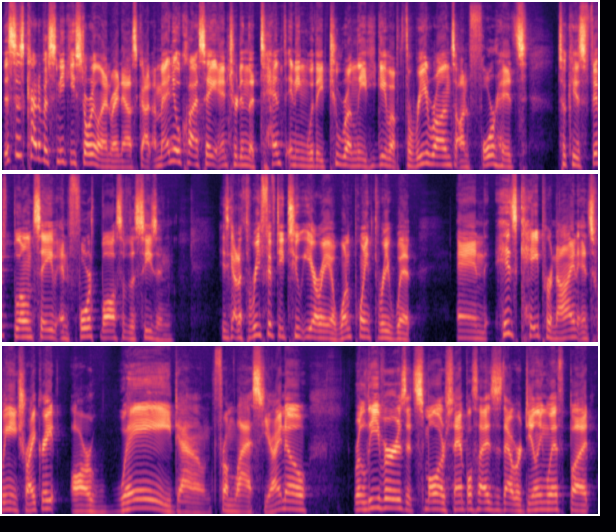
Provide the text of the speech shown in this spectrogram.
this is kind of a sneaky storyline right now, Scott. Emmanuel Clase entered in the 10th inning with a two run lead. He gave up three runs on four hits, took his fifth blown save and fourth loss of the season. He's got a 352 ERA, a 1.3 whip and his K per nine and swinging strike rate are way down from last year. I know relievers, it's smaller sample sizes that we're dealing with, but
